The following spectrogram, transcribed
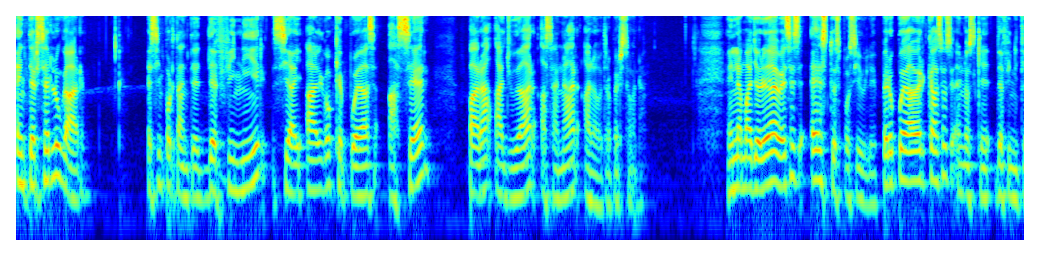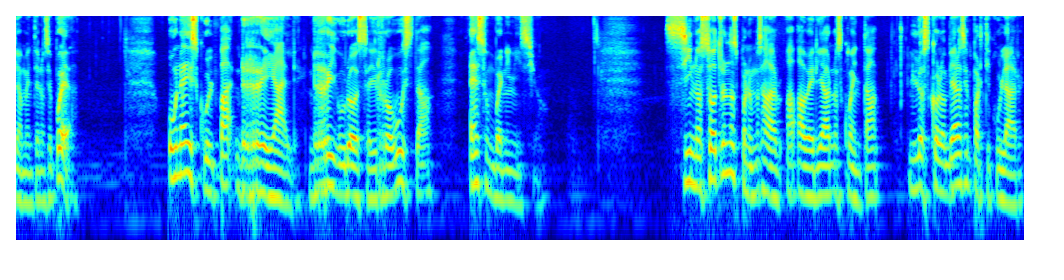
En tercer lugar, es importante definir si hay algo que puedas hacer para ayudar a sanar a la otra persona. En la mayoría de veces esto es posible, pero puede haber casos en los que definitivamente no se pueda. Una disculpa real, rigurosa y robusta es un buen inicio. Si nosotros nos ponemos a, a, ver y darnos cuenta, los colombianos en particular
